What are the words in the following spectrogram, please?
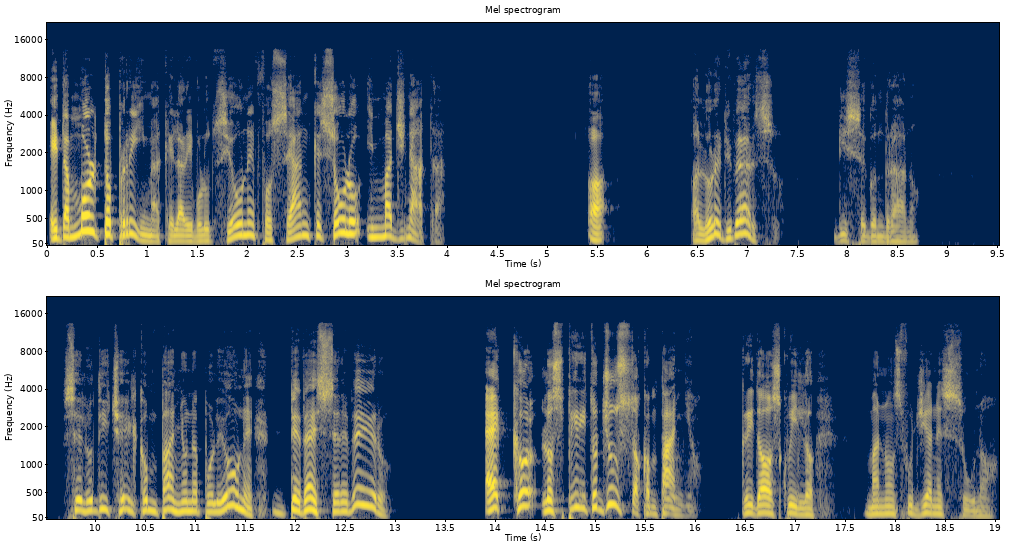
e da molto prima che la rivoluzione fosse anche solo immaginata. Ah, allora è diverso, disse Gondrano. Se lo dice il compagno Napoleone, deve essere vero. Ecco lo spirito giusto, compagno, gridò Squillo, ma non sfuggì a nessuno,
